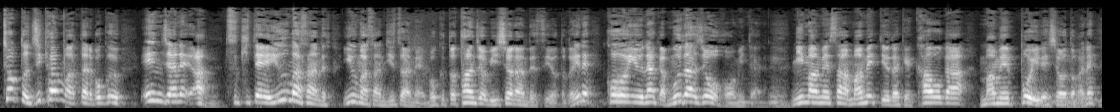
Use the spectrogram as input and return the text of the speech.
ちょっと時間もあったら僕、演者ね、あ、月亭ゆうまさんです。ゆうまさん実はね、僕と誕生日一緒なんですよ。とかね、こういうなんか無駄情報みたいな。二豆さん、豆っていうだけ顔が豆っぽいでしょ。とかね、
